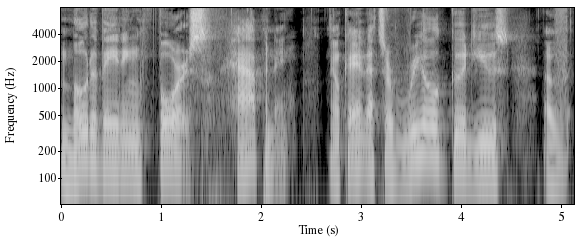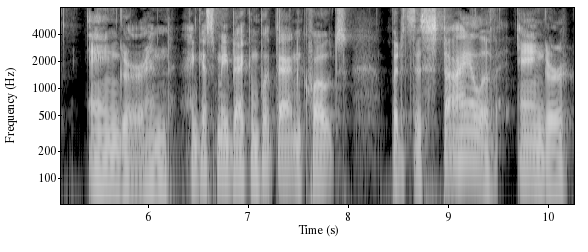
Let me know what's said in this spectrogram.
motivating force happening. Okay, that's a real good use of anger. And I guess maybe I can put that in quotes, but it's a style of anger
